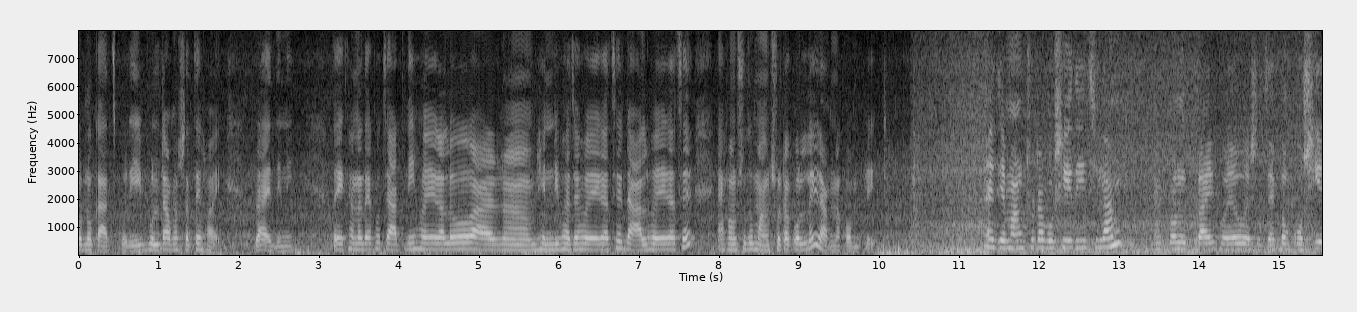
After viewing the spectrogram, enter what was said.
কোনো কাজ করি। এই ভুলটা আমার সাথে হয় প্রায় দিনই। তো এখানে দেখো চাটনি হয়ে গেল আর ভেন্ডি ভাজা হয়ে গেছে, ডাল হয়ে গেছে। এখন শুধু মাংসটা করলেই রান্না কমপ্লিট। এই যে মাংসটা বসিয়ে দিয়েছিলাম, এখন প্রায় হয়েও এসেছে। একদম কষিয়ে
